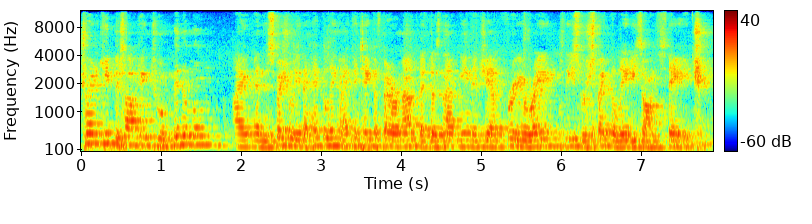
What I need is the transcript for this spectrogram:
try to keep the talking to a minimum, I, and especially the heckling. I can take a fair amount. That does not mean that you have free rein. Please respect the ladies on stage.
